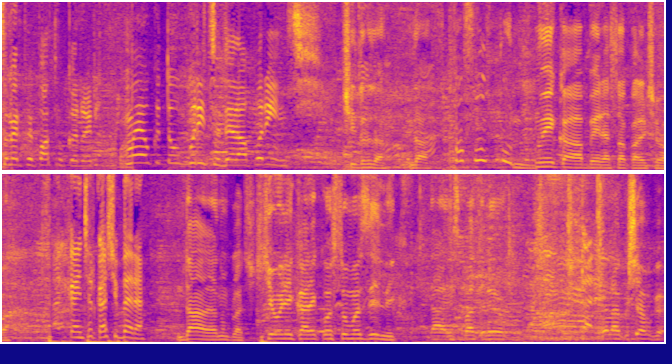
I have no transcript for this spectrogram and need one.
să merg pe patru cărări. Mai au câte o guriță de la părinți. Cidru, da, da. A fost bun. Nu e ca berea sau ca altceva. Adică ai încercat și berea? Da, dar nu-mi place. Și unii care consumă zilnic. Da, în spatele meu. Ăla cu șapcă.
